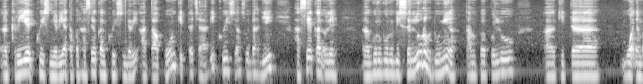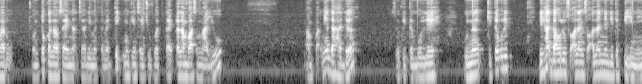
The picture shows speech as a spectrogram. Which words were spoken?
uh, create quiz sendiri ataupun hasilkan quiz sendiri ataupun kita cari quiz yang sudah dihasilkan oleh uh, guru-guru di seluruh dunia tanpa perlu uh, kita buat yang baru. Contoh kalau saya nak cari matematik mungkin saya cuba type dalam bahasa Melayu. Nampaknya dah ada. So kita boleh guna kita boleh lihat dahulu soalan-soalan yang di tepi ini.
